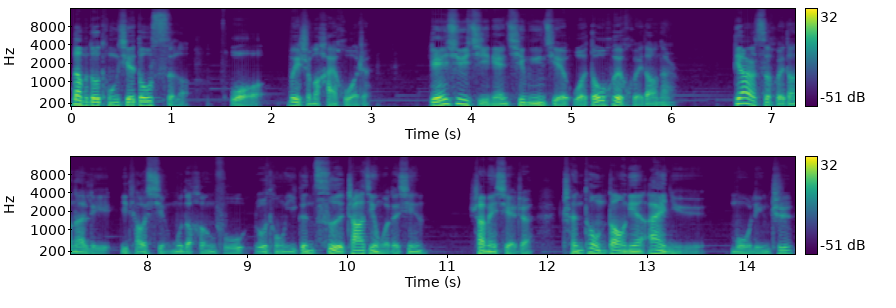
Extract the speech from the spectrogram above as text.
那么多同学都死了，我为什么还活着？连续几年清明节，我都会回到那儿。第二次回到那里，一条醒目的横幅如同一根刺扎进我的心，上面写着“沉痛悼念爱女母灵芝”。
